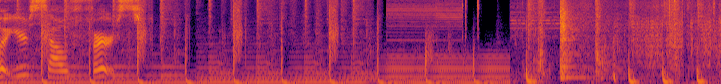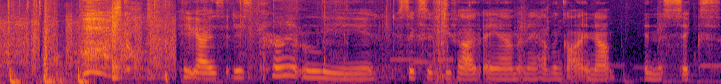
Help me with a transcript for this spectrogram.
Put yourself first. Hey guys, it is currently 6.55 a.m. and I haven't gotten up in the 6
